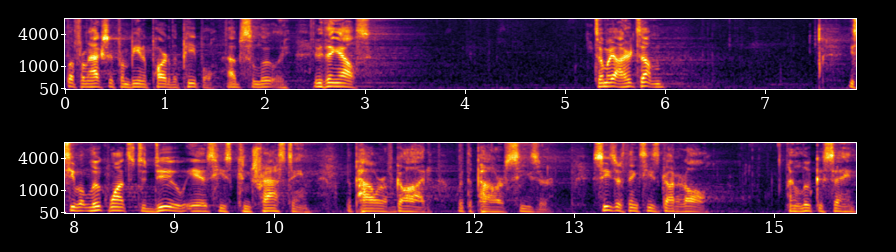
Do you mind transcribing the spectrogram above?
but from actually from being a part of the people. Absolutely. Anything else? Somebody, I heard something. You see, what Luke wants to do is he's contrasting the power of God with the power of Caesar. Caesar thinks he's got it all. And Luke is saying,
